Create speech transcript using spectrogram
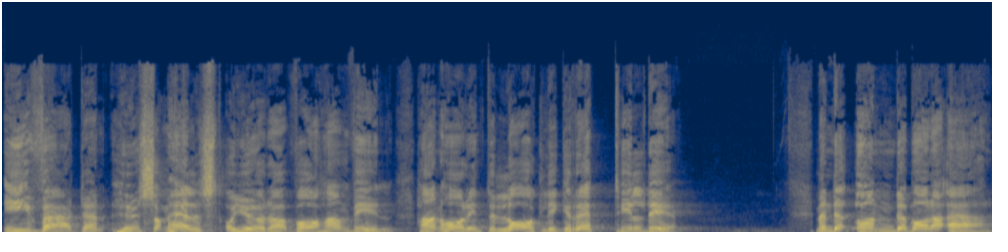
i världen hur som helst och göra vad han vill. Han har inte laglig rätt till det. Men det underbara är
